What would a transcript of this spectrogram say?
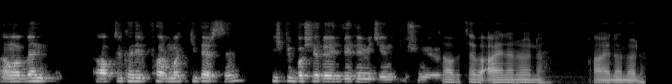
Ama ben Abdülkadir parmak giderse hiçbir başarı elde edemeyeceğini düşünüyorum. Tabii tabii aynen öyle. Aynen öyle.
